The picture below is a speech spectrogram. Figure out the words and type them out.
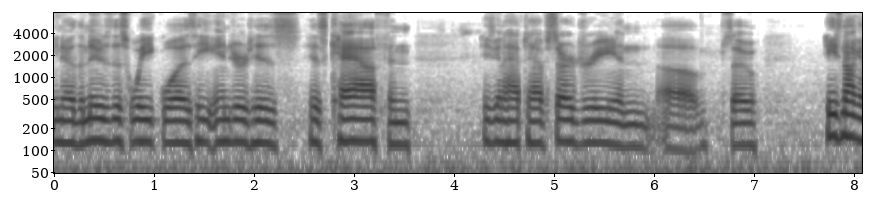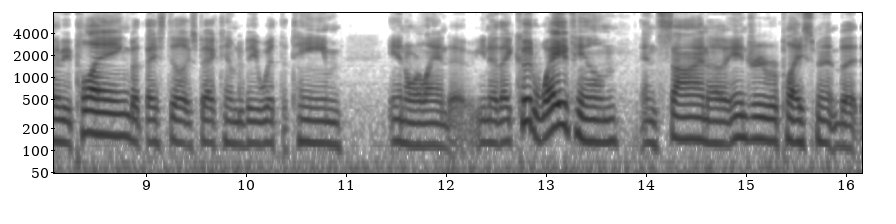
you know, the news this week was he injured his his calf and he's going to have to have surgery, and uh, so he's not going to be playing. But they still expect him to be with the team in Orlando. You know, they could waive him and sign a injury replacement, but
